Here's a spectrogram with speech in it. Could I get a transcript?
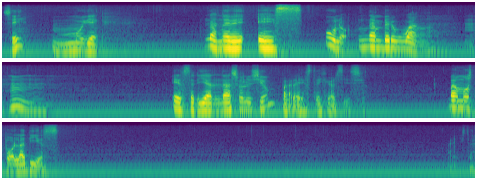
¿Sí? Muy bien. La 9 es 1, number 1. Esa sería la solución para este ejercicio. Vamos por la 10. Ahí está,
